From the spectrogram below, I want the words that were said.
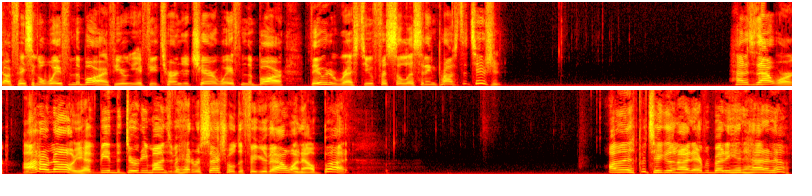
or facing away from the bar. If you if you turned your chair away from the bar, they would arrest you for soliciting prostitution. How does that work? I don't know. You have to be in the dirty minds of a heterosexual to figure that one out. But on this particular night, everybody had had enough.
